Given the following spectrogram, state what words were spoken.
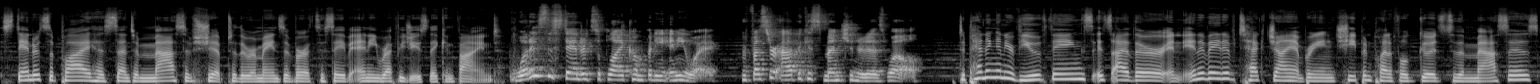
Standard Supply has sent a massive ship to the remains of Earth to save any refugees they can find. What is the Standard Supply Company anyway? Professor Abacus mentioned it as well. Depending on your view of things, it's either an innovative tech giant bringing cheap and plentiful goods to the masses,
